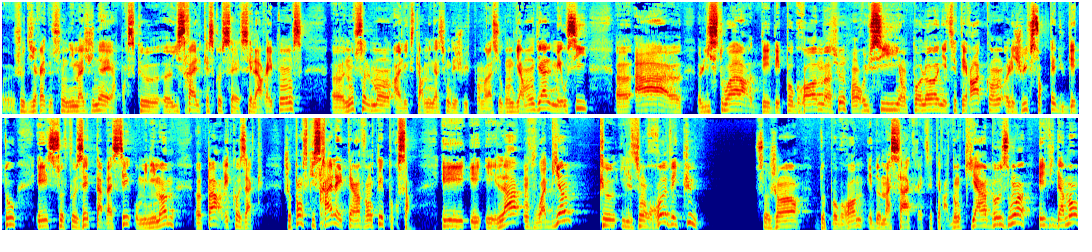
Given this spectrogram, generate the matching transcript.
euh, je dirais, de son imaginaire, parce que Israël, qu'est-ce que c'est? C'est la réponse non seulement à l'extermination des Juifs pendant la Seconde Guerre mondiale, mais aussi à l'histoire des, des, pogroms en Russie, en Pologne, etc., quand les Juifs sortaient du ghetto et se faisaient tabasser au minimum par les Cosaques. Je pense qu'Israël a été inventé pour ça. Et, là, on voit bien qu'ils ont revécu ce genre de pogrom et de massacres, etc. Donc il y a un besoin, évidemment,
